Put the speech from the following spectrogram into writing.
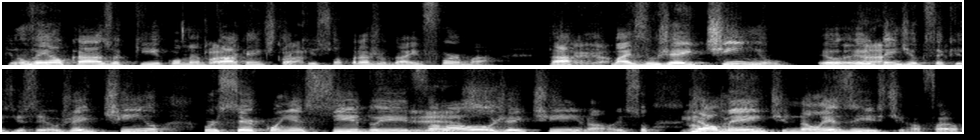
Que não vem ao caso aqui comentar claro, que a gente está claro. aqui só para ajudar a informar, tá? Legal. Mas o jeitinho, eu, uhum. eu, entendi o que você quis dizer. O jeitinho por ser conhecido e isso. falar, ô, oh, jeitinho, não, isso não realmente tem. não existe, Rafael.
